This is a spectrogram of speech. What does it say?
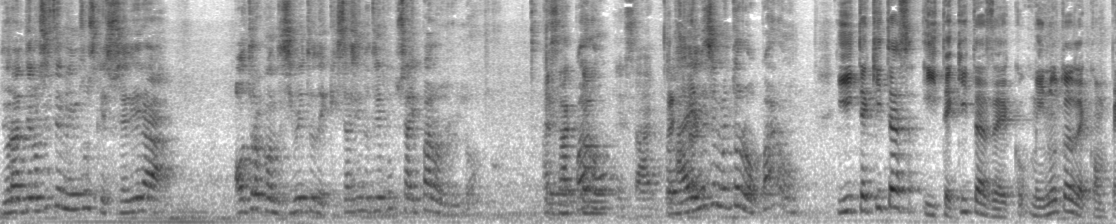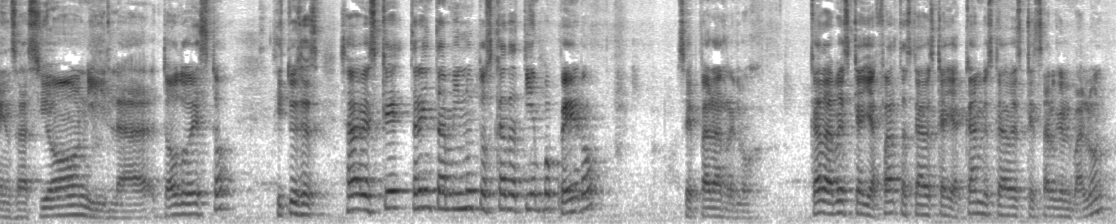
Durante los 7 minutos que sucediera otro acontecimiento de que está haciendo tiempo, pues ahí paro el reloj. Ahí lo paro. exacto. Ahí en ese momento lo paro. Y te quitas, y te quitas de minutos de compensación y la, todo esto. Si tú dices, ¿sabes qué? 30 minutos cada tiempo, pero se para el reloj. Cada vez que haya faltas, cada vez que haya cambios, cada vez que salga el balón.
